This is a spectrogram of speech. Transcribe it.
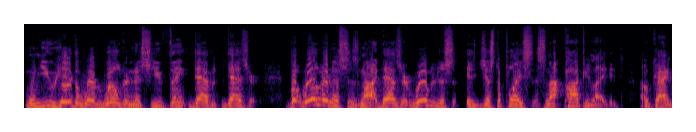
when you hear the word wilderness, you think de- desert. But wilderness is not desert. Wilderness is just a place that's not populated, okay?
